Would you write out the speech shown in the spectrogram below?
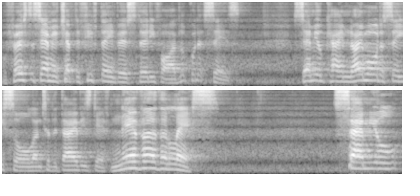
Well, 1 Samuel chapter 15, verse 35, look what it says. Samuel came no more to see Saul until the day of his death. Nevertheless, Samuel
